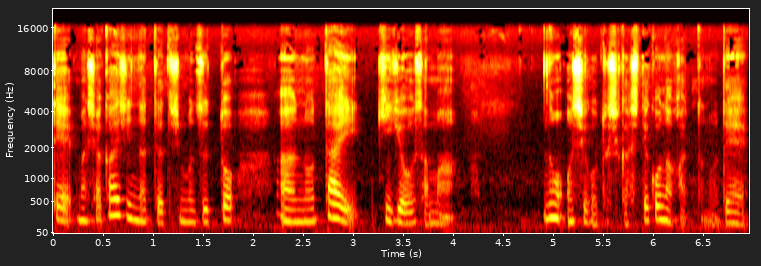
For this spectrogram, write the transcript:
て、まあ、社会人になって私もずっとあの対企業様のお仕事しかしてこなかったので、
